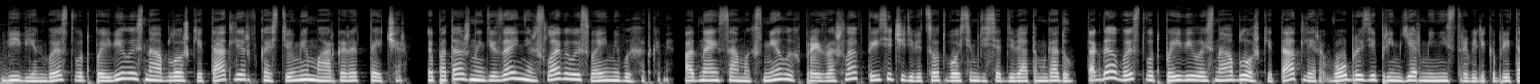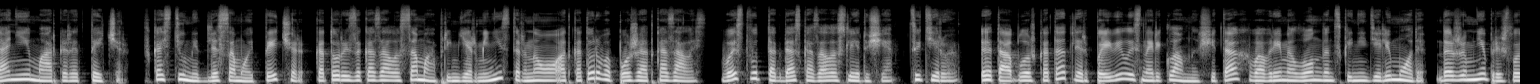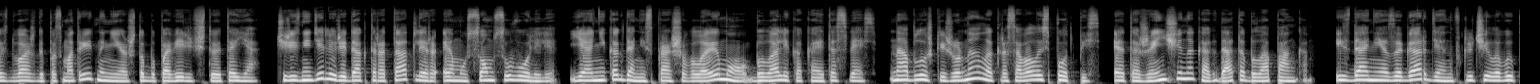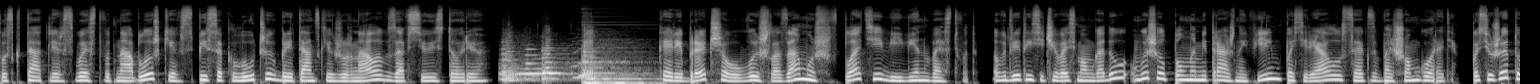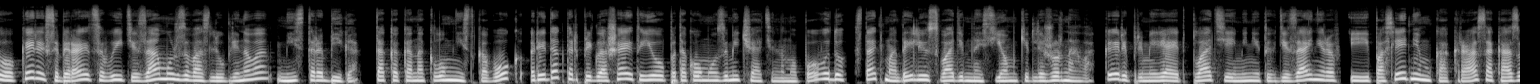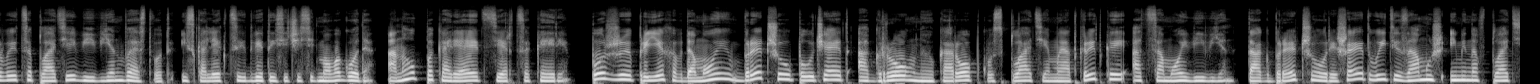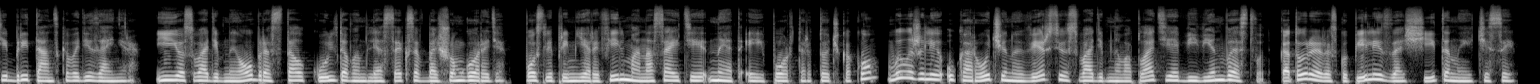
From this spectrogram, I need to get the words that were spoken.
Вивиан Вествуд появилась на обложке Татлер в костюме Маргарет Тэтчер. Эпатажный дизайнер славилась своими выходками. Одна из самых смелых произошла в 1989 году. Тогда Вествуд появилась на обложке Татлер в образе премьер-министра Великобритании Маргарет Тэтчер. В костюме для самой Тэтчер, который заказала сама премьер-министр, но от которого позже отказалась. Вествуд тогда сказала следующее, цитирую. Эта обложка Татлер появилась на рекламных щитах во время лондонской недели моды. Даже мне пришлось дважды посмотреть на нее, чтобы поверить, что это я. Через неделю редактора Татлер Эму Сомс уволили. Я никогда не спрашивала Эму, была ли какая-то связь. На обложке журнала красовалась подпись «Эта женщина когда-то была панком». Издание The Guardian включило выпуск Татлер с Вествуд на обложке в список лучших британских журналов за всю историю. Кэрри Брэдшоу вышла замуж в платье Вивиан Вествуд. В 2008 году вышел полнометражный фильм по сериалу «Секс в большом городе». По сюжету Кэрри собирается выйти замуж за возлюбленного мистера Бига. Так как она колумнистка ВОК, редактор приглашает ее по такому замечательному поводу стать моделью свадебной съемки для журнала. Кэрри примеряет платье именитых дизайнеров, и последним как раз оказывается платье Вивиан Вествуд из коллекции 2007 года. Оно покоряет сердце Кэрри. Позже, приехав домой, Брэдшоу получает огромную коробку с платьем и открыткой от самой Вивьен. Так Брэдшоу решает выйти замуж именно в платье британского дизайнера. Ее свадебный образ стал культовым для секса в большом городе. После премьеры фильма на сайте netaporter.com выложили укороченную версию свадебного платья Вивиан Вествуд, которое раскупили за считанные часы.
